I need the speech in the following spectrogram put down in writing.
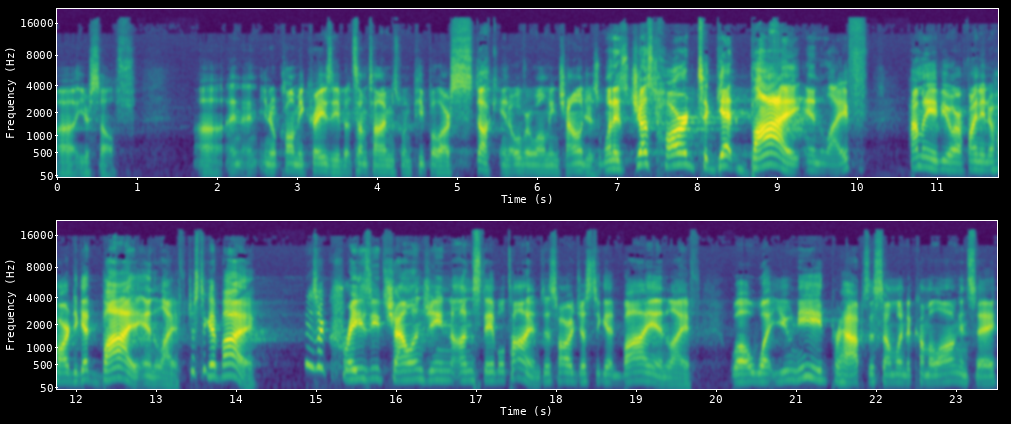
uh, yourself. Uh, and, and, you know, call me crazy, but sometimes when people are stuck in overwhelming challenges, when it's just hard to get by in life, how many of you are finding it hard to get by in life? Just to get by. These are crazy, challenging, unstable times. It's hard just to get by in life. Well, what you need perhaps is someone to come along and say,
